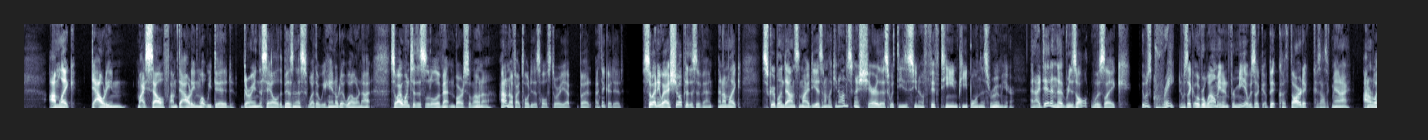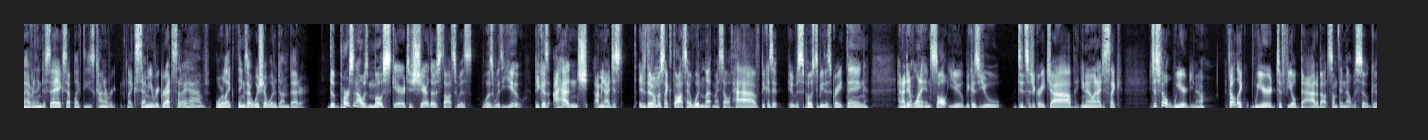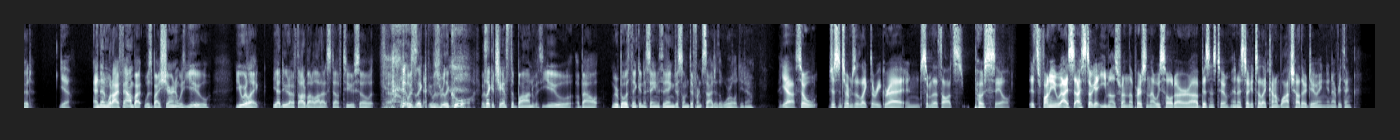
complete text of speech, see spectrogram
I'm like doubting myself. I'm doubting what we did during the sale of the business, whether we handled it well or not. So I went to this little event in Barcelona. I don't know if I told you this whole story yet, but I think I did. So anyway, I show up to this event and I'm like scribbling down some ideas and I'm like, you know, I'm just going to share this with these, you know, 15 people in this room here. And I did and the result was like it was great. It was like overwhelming and for me it was like a bit cathartic cuz I was like, man, I I don't really have anything to say except like these kind of re- like semi regrets that I have or like things I wish I would have done better. The person I was most scared to share those thoughts with was with you because I hadn't sh- I mean I just they're almost like thoughts I wouldn't let myself have because it it was supposed to be this great thing and I didn't want to insult you because you did such a great job, you know, and I just like it just felt weird, you know? It felt like weird to feel bad about something that was so good. Yeah. And then what I found by was by sharing it with you, you were like, "Yeah, dude, I've thought about a lot of that stuff too." So uh, it was like it was really cool. It was like a chance to bond with you about we were both thinking the same thing, just on different sides of the world. You know? Yeah. So just in terms of like the regret and some of the thoughts post sale, it's funny. I, I still get emails from the person that we sold our uh, business to, and I still get to like kind of watch how they're doing and everything.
